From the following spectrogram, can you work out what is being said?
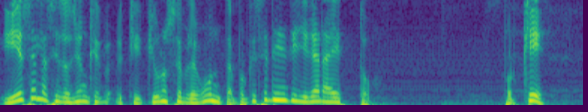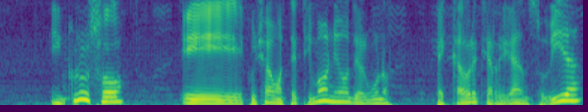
Y esa es la situación que, uno se pregunta, ¿por qué se tiene que llegar a esto? ¿Por qué? Incluso eh, escuchábamos testimonios de algunos pescadores que arriesgaban su vida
